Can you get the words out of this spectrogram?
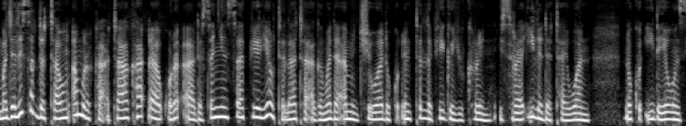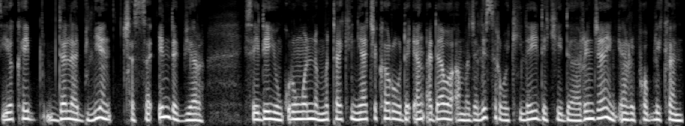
Majalisar Dattawan Amurka ta kaɗa ƙuri'a da sanyin safiyar yau talata a game da amincewa da kuɗin tallafi ga Ukraine, Isra'ila da Taiwan na kuɗi da yawansu ya kai dala biliyan 95 sai dai yunkurin wannan matakin ya ci karo da 'yan adawa a majalisar wakilai da ke da rinjayen 'yan Republican.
